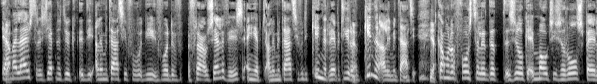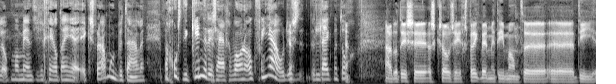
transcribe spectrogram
ja. Ja, maar luister eens, je hebt natuurlijk die alimentatie voor, die voor de vrouw zelf is... en je hebt alimentatie voor de kinderen. We hebben het hier over kinderalimentatie. Ik kan me nog voorstellen dat zulke emoties een rol spelen... op het moment dat je geld aan je ex-vrouw moet betalen. Maar goed, die kinderen zijn gewoon ook van jou. Dus dat lijkt me toch... Nou, dat is, uh, als ik zo eens in gesprek ben met iemand uh, uh, die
